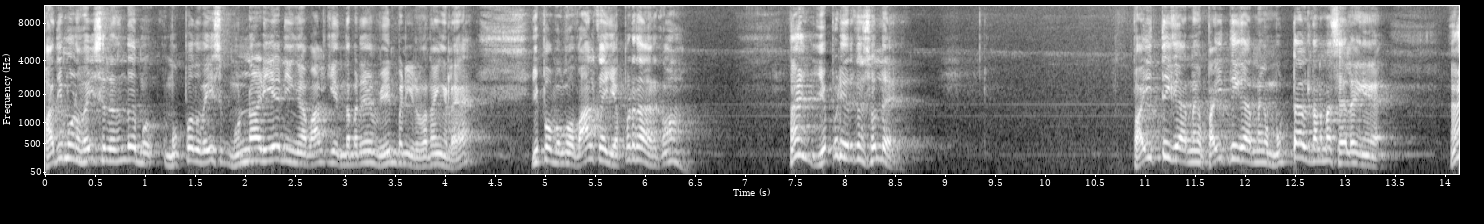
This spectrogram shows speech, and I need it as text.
பதிமூணு வயசுலேருந்து மு முப்பது வயசுக்கு முன்னாடியே நீங்கள் வாழ்க்கையை இந்த மாதிரி வீண் பண்ணிட்டு வரீங்களே இப்போ உங்கள் வாழ்க்கை எப்படிடா இருக்கும்? ஆ எப்படி இருக்கும் சொல்லு. பைத்தியக்காரனுங்க பைத்தியக்காரனுங்க முட்டாள்தனமாக செய்யலைங்க ஆ?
